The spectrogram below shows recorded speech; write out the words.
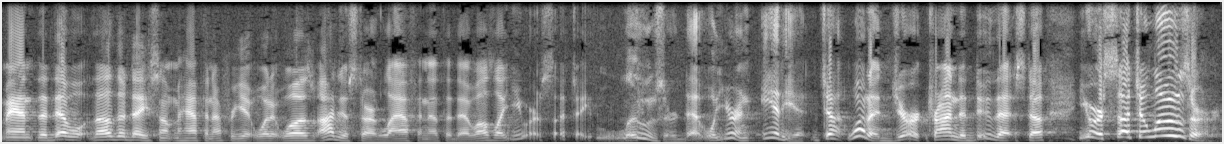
man, the devil, the other day something happened. I forget what it was. I just started laughing at the devil. I was like, You are such a loser, devil. You're an idiot. What a jerk trying to do that stuff. You are such a loser.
